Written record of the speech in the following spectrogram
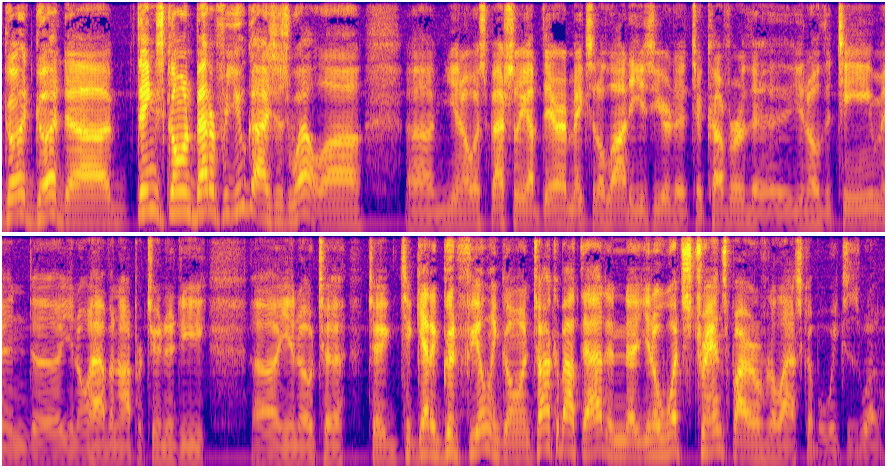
Good, good. things going better for you guys as well. Uh, you know, especially up there, it makes it a lot easier to, to cover the you know the team and uh, you know have an opportunity. Uh, you know, to, to to get a good feeling going. Talk about that, and uh, you know what's transpired over the last couple weeks as well.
